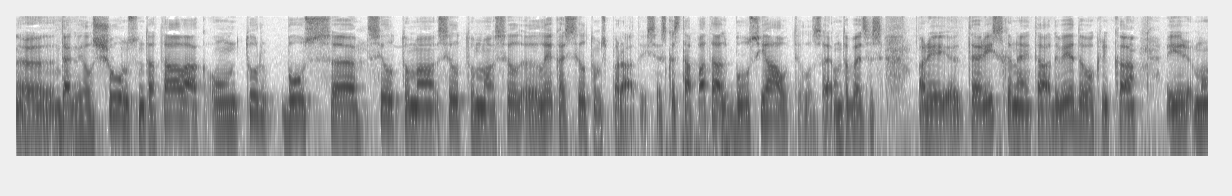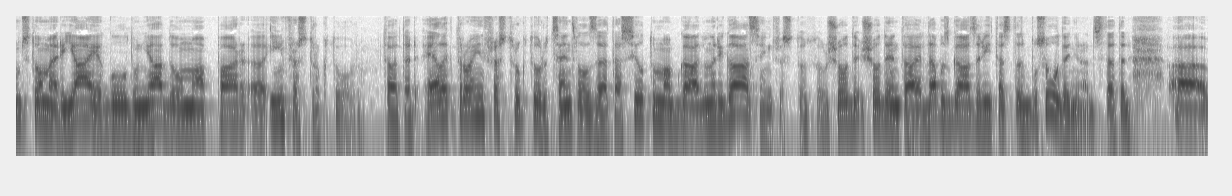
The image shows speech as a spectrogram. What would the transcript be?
e, degvielas šūnas un tā tālāk. Un tur būs uh, siltuma, siltuma, sil, liekais siltums parādīsies, kas tāpatās būs jāutilizē. Un tāpēc arī te ir izskanēja tādi viedokļi, ka ir, mums tomēr jāiegulda un jādomā par infrastruktūru. Tātad elektroinfrastruktūra, centralizētā siltumapgāde un arī gāzes infrastruktūra. Šodien, šodien tā ir dabasgāze, arī tas, tas būs ūdeņradis. Tātad uh,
